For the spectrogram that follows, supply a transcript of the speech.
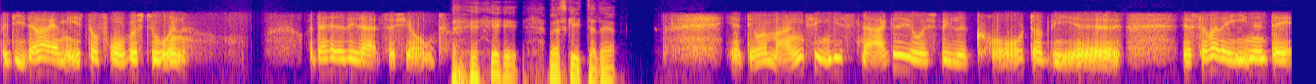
Fordi der var jeg mest på frokoststuerne. Og der havde vi det altså sjovt. Hvad skete der der? Det var mange ting. Vi snakkede jo og spillede kort, og vi, øh, ja, så var der en en dag,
